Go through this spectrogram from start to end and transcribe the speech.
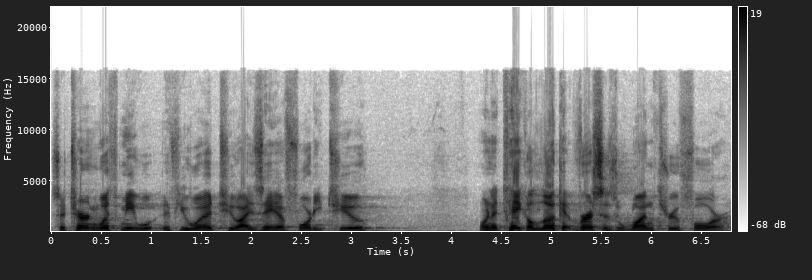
So turn with me, if you would, to Isaiah 42. I want to take a look at verses 1 through 4.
